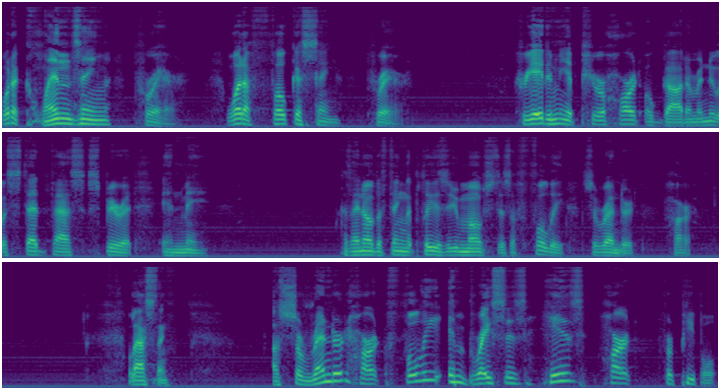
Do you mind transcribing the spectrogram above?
What a cleansing prayer. What a focusing prayer. Create in me a pure heart, O God, and renew a steadfast spirit in me. Because I know the thing that pleases you most is a fully surrendered heart. Last thing a surrendered heart fully embraces his heart for people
